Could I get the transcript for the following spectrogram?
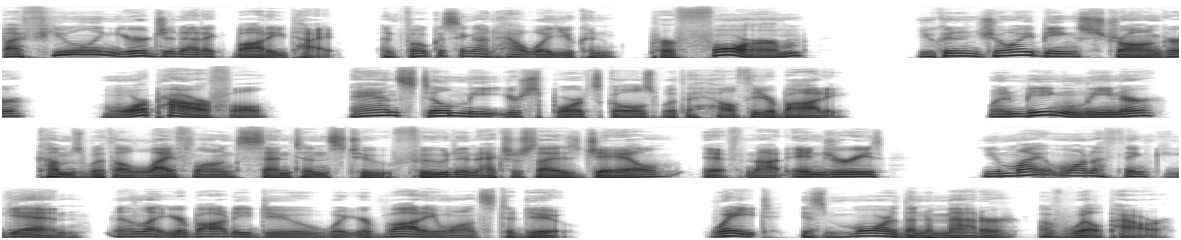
By fueling your genetic body type and focusing on how well you can perform, you can enjoy being stronger, more powerful, and still meet your sports goals with a healthier body. When being leaner comes with a lifelong sentence to food and exercise jail, if not injuries, you might want to think again and let your body do what your body wants to do. Weight is more than a matter of willpower.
